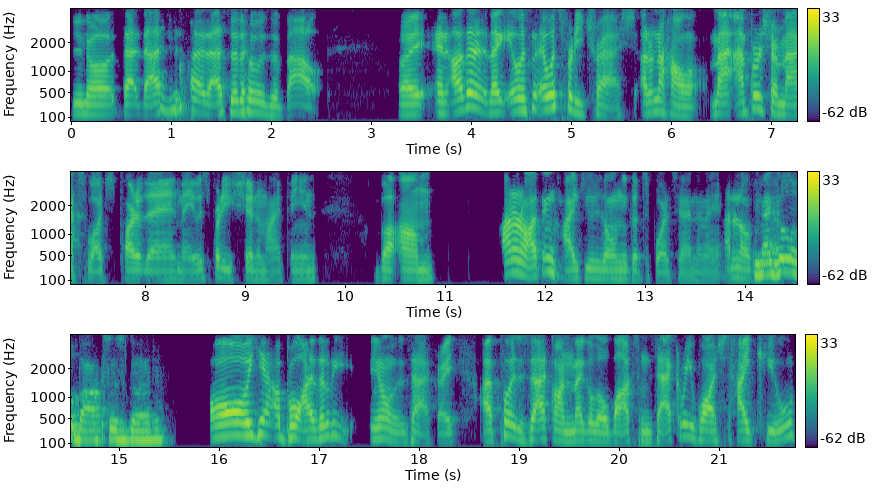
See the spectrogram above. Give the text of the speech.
You know that that that's what it was about. Right, and other like it was it was pretty trash. I don't know how. I'm pretty sure Max watched part of the anime. It was pretty shit in my opinion. But um, I don't know. I think Haikyuu is the only good sports anime. I don't know. If Megalobox is good. Oh yeah, bro. I literally, you know, Zach, right? I put Zach on Megaloboxing. Zachary watched Haikyuu.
